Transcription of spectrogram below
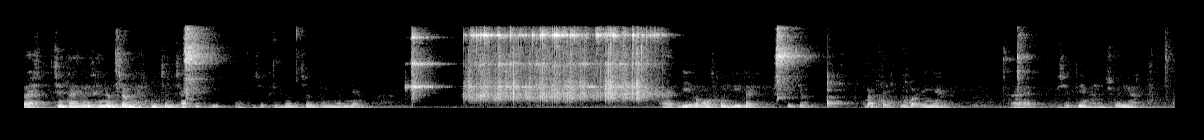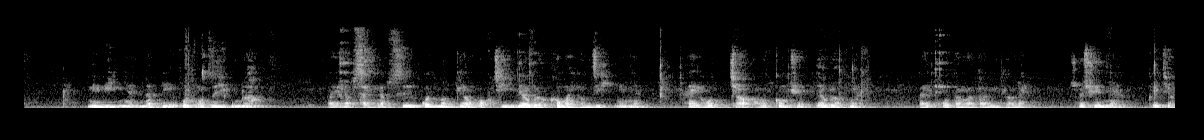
Đây trên tay đây thanh nam châm này nam châm trắng rất ít này tôi sẽ thử nam châm cho anh em nhé. Đấy, đĩa một không hít đây. Thấy chưa? Nắp đây như vậy đây nhé. Đấy, tôi sẽ tiến hành xoay đèn. Lưu ý nhé nắp đĩa quân một gì cũng được. Đấy, nắp xanh nắp sứ quấn băng keo bọc chỉ đều được không ảnh hưởng gì anh em nhé. Hay hột chợ hột công chuyện đều được nhé. Đấy hột là hoàn toàn bình thường đây. Xoay xuyên nhé ok chưa?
